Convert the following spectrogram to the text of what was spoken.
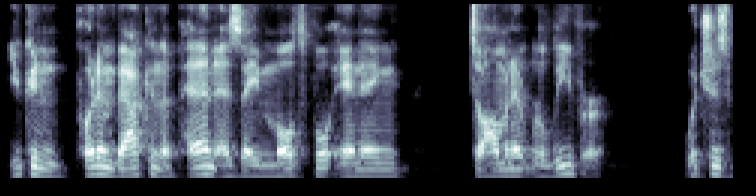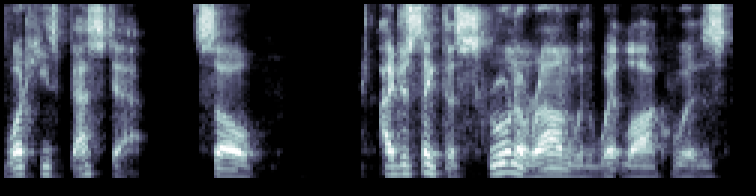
You can put him back in the pen as a multiple inning dominant reliever, which is what he's best at. So I just think the screwing around with Whitlock was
